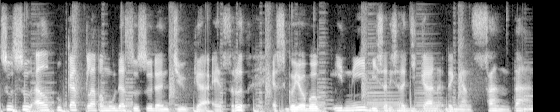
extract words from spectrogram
susu alpukat, kelapa muda, susu, dan juga es serut. Es goyobot ini bisa disajikan dengan santan.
